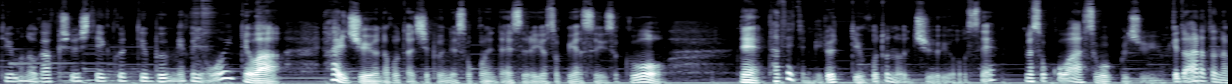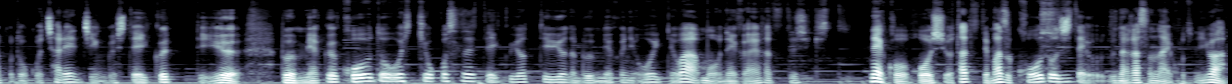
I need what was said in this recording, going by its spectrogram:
ていうものを学習していくっていう文脈においては、やはり重要なことは自分でそこに対する予測や推測をね、立ててみるっていうことの重要性。そこはすごく重要。けど新たなことをこうチャレンジングしていくっていう文脈、行動を引き起こさせていくよっていうような文脈においては、もうね、開発的、ね、こう、報酬を立てて、まず行動自体を促さないことには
